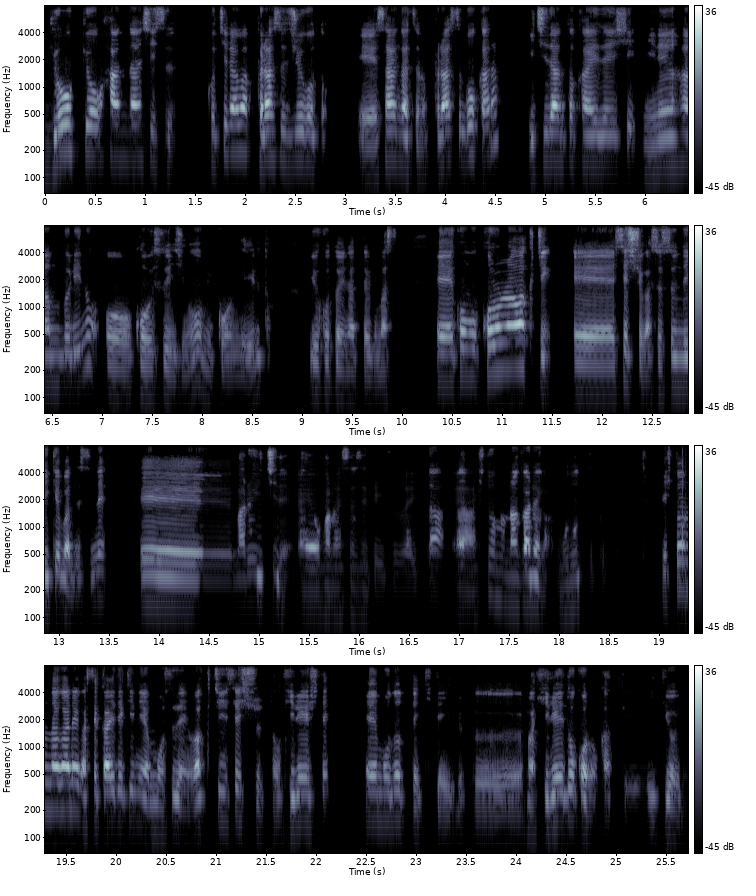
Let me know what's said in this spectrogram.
業況判断指数、こちらはプラス15と、えー、3月のプラス5から一段と改善し、2年半ぶりの高水準を見込んでいるということになっております。え今後コロナワクチン、え接種が進んでいけばですね、え丸1でえお話しさせていただいた人の流れが戻ってくる。で人の流れが世界的にはもうすでにワクチン接種と比例して戻ってきている。まあ、比例どころかっていう勢いで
